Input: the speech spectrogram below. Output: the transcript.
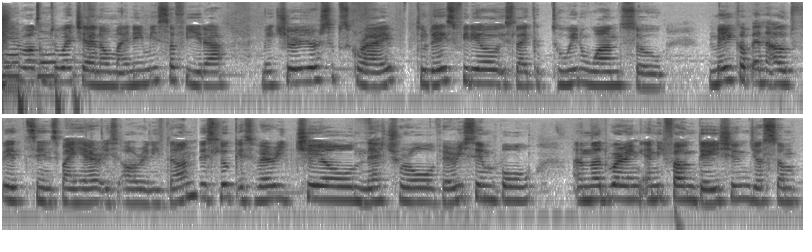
Hey, welcome to my channel. My name is Saffira. Make sure you're subscribed. Today's video is like a two-in-one, so makeup and outfit since my hair is already done. This look is very chill, natural, very simple. I'm not wearing any foundation, just some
